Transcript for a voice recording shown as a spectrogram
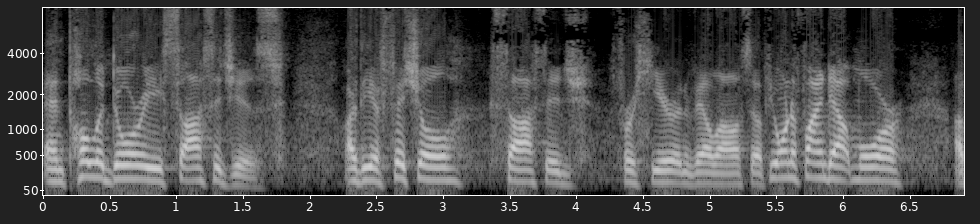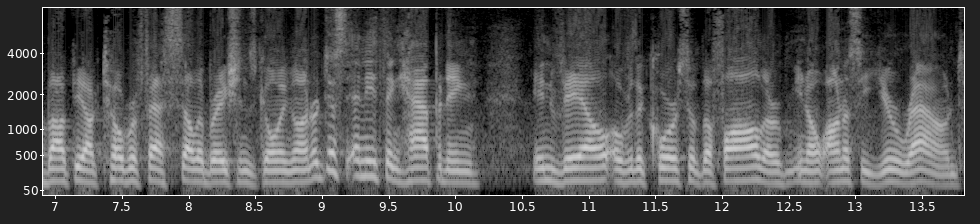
and Polidori sausages are the official sausage for here in Vail also. If you want to find out more about the Oktoberfest celebrations going on or just anything happening in Vail over the course of the fall or, you know, honestly year round,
